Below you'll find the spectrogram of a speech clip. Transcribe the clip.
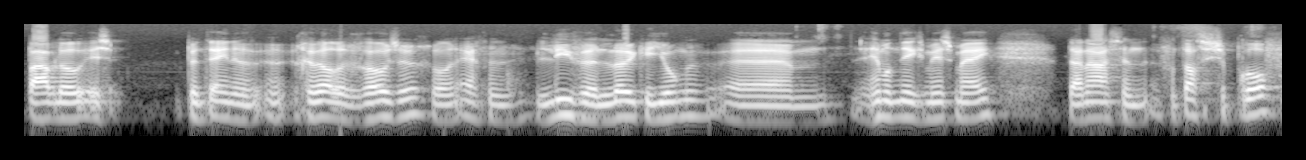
Pablo is punt 1 een, geweldige gozer, gewoon echt een lieve, leuke jongen. Ehm, helemaal niks mis mee. Daarnaast een fantastische prof.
